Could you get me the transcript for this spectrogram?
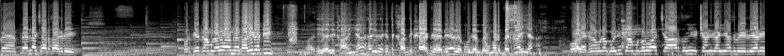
ਪਹਿਲਾਂ ਛੱਡ ਸਕਦੇ। ਉੱਠ ਕੇ ਕੰਮ ਕਰੋ ਆਮਨੇ ਖਾਲੀ ਰੋਟੀ। ਅਸੀਂ ਹਜੇ ਖਾਣੀ ਆ ਹਜੇ ਤਾਂ ਕਿਤੇ ਖਾਦ ਖਾ ਕੇ ਹਟੇ ਆ ਦੇਖੋ ਜਨ 2 ਮਿੰਟ ਬੈਠਣਾ ਹੀ ਆ। ਉਹ ਬੈਠਣਾ ਬੁਣਾ ਕੋਈ ਨਹੀਂ ਕੰਮ ਕਰੋ ਆ ਚਾਰ ਤੁਸੀਂ ਇੱਟਾਂ ਨਹੀਂ ਲਾਈਆਂ ਸਵੇਰ ਦੇ ਆਲੇ।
